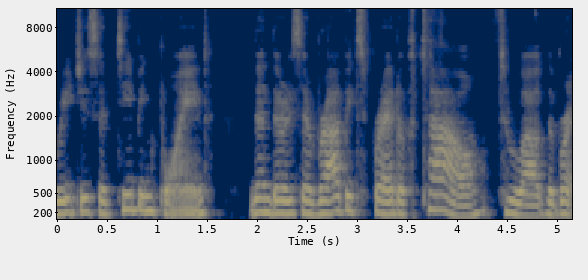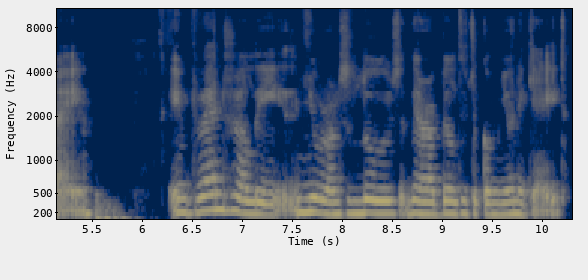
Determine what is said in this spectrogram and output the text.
reaches a tipping point, then there is a rapid spread of tau throughout the brain. Eventually, neurons lose their ability to communicate.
